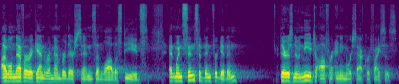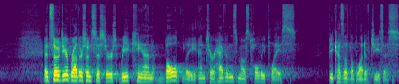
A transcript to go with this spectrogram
I will never again remember their sins and lawless deeds. And when sins have been forgiven, there is no need to offer any more sacrifices. And so, dear brothers and sisters, we can boldly enter heaven's most holy place because of the blood of Jesus.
